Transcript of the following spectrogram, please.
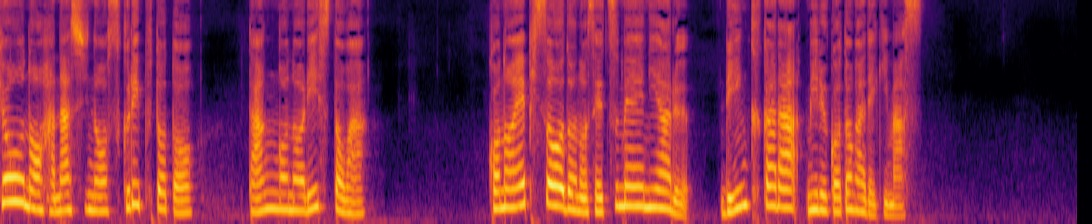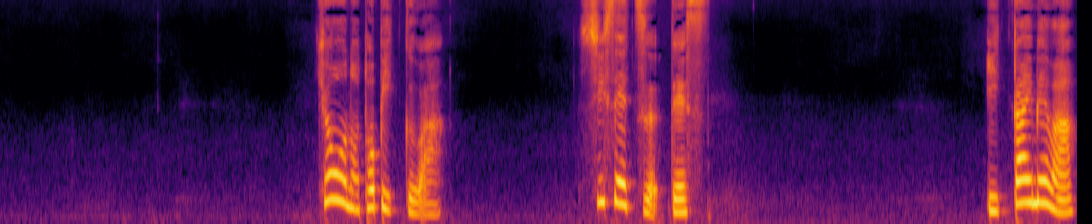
今日の話のスクリプトと単語のリストは、このエピソードの説明にあるリンクから見ることができます。今日のトピックは、施設です。1回目は、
